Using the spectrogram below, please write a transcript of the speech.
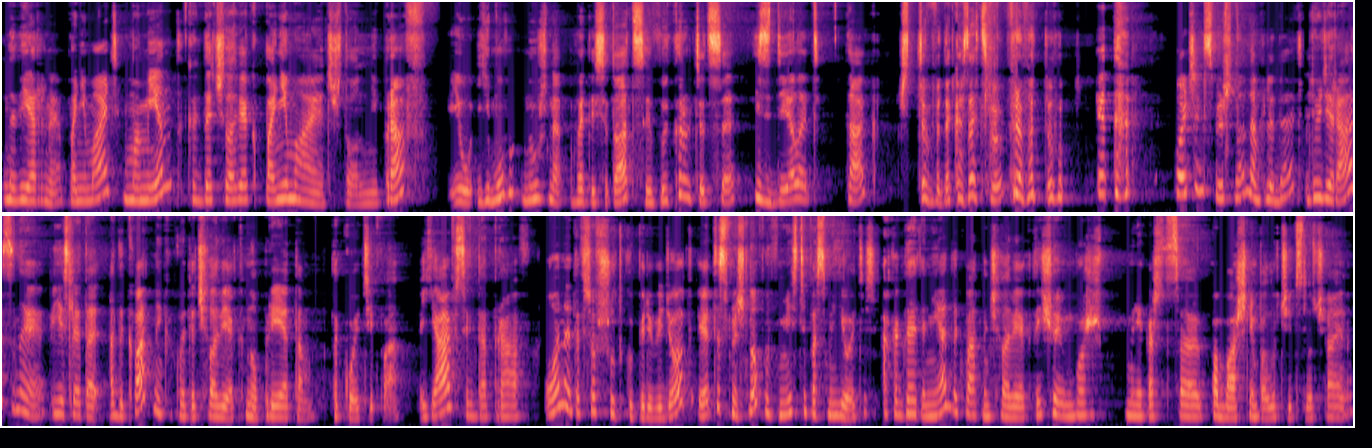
наверное, понимать момент, когда человек понимает, что он не прав, и ему нужно в этой ситуации выкрутиться и сделать так, чтобы доказать свою правоту. Это очень смешно наблюдать. Люди разные, если это адекватный какой-то человек, но при этом такой типа «я всегда прав», он это все в шутку переведет, и это смешно, вы вместе посмеетесь. А когда это неадекватный человек, ты еще и можешь, мне кажется, по башне получить случайно.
